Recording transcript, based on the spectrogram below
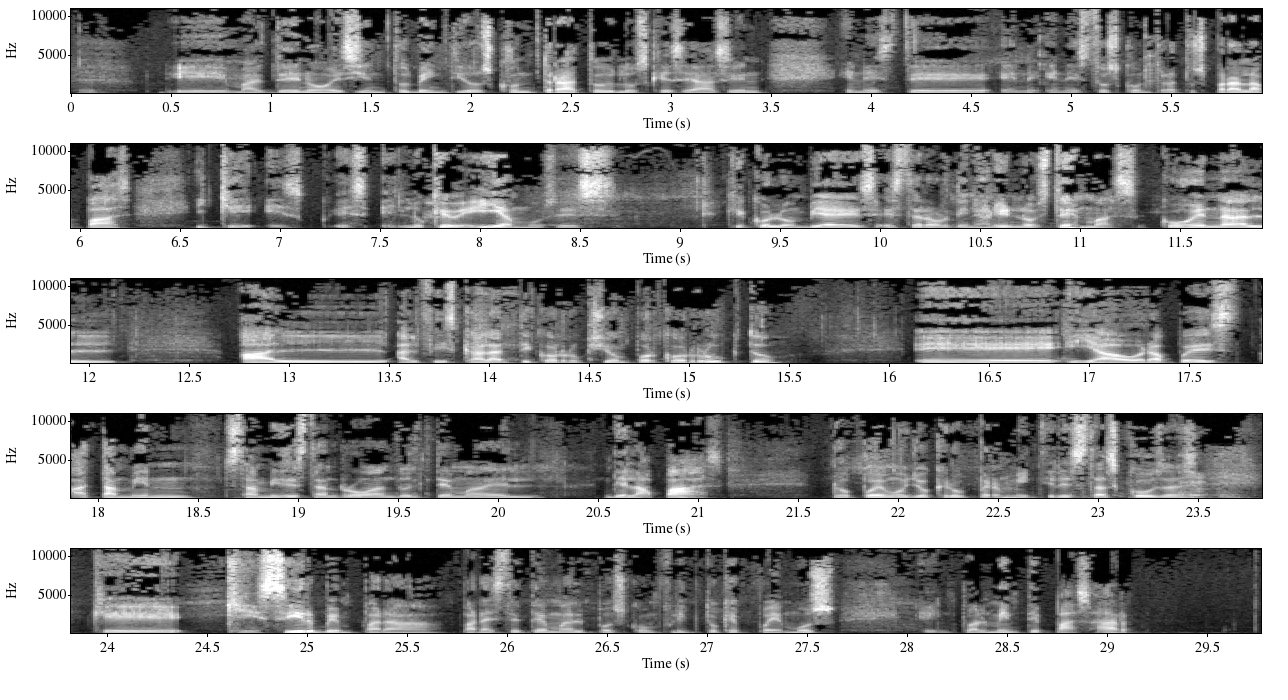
eh, más de 922 contratos los que se hacen en, este, en, en estos contratos para la paz y que es, es, es lo que veíamos, es que Colombia es extraordinario en los temas. Cogen al, al, al fiscal anticorrupción por corrupto, eh, y ahora pues también, también se están robando el tema del, de la paz. No podemos, yo creo, permitir estas cosas que, que sirven para, para este tema del posconflicto que podemos eventualmente pasar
